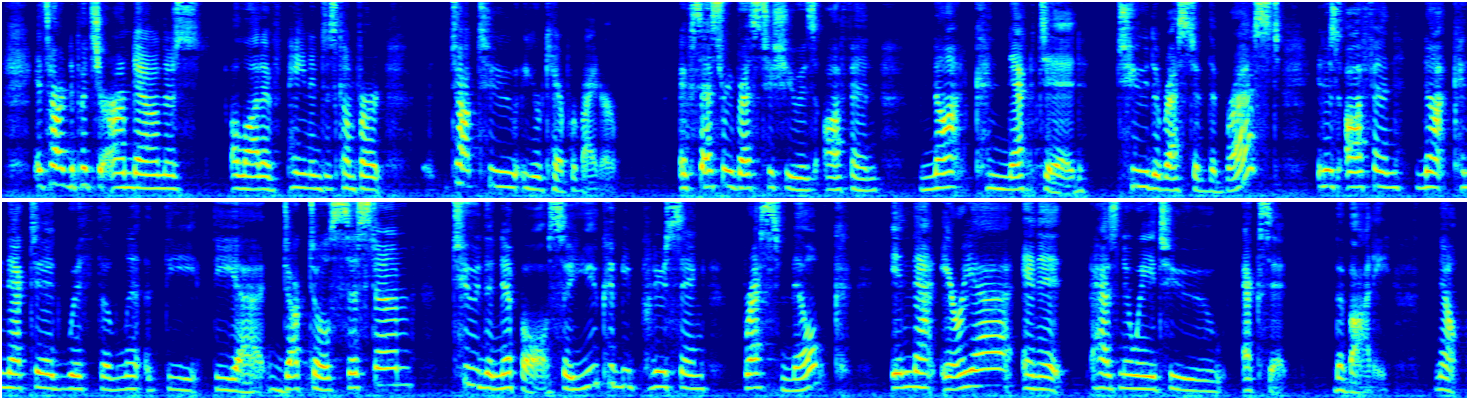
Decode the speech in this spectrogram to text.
it's hard to put your arm down. There's a lot of pain and discomfort. Talk to your care provider. Accessory breast tissue is often not connected to the rest of the breast it is often not connected with the the the uh, ductal system to the nipple. So you could be producing breast milk in that area and it has no way to exit the body. Now,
